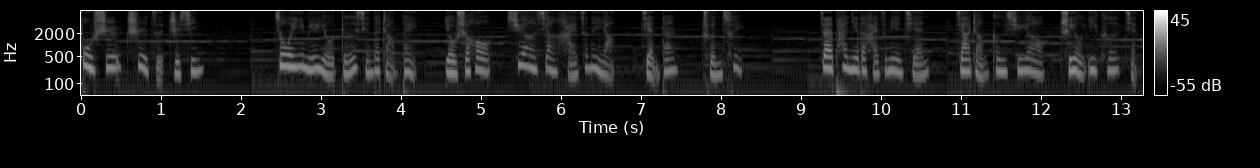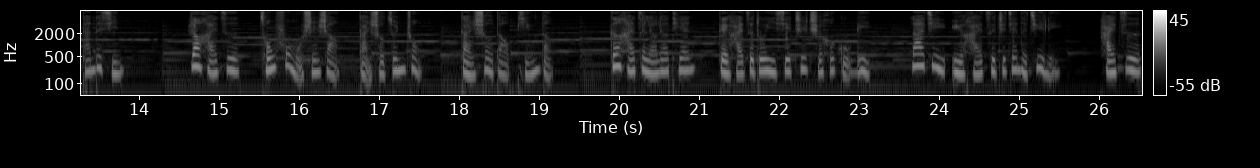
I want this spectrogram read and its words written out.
不失赤子之心。”作为一名有德行的长辈，有时候需要像孩子那样。简单纯粹，在叛逆的孩子面前，家长更需要持有一颗简单的心，让孩子从父母身上感受尊重，感受到平等。跟孩子聊聊天，给孩子多一些支持和鼓励，拉近与孩子之间的距离，孩子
